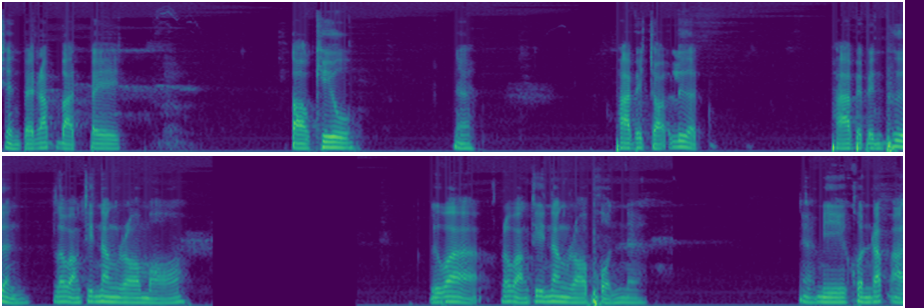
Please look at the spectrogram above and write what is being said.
เช่นไปรับบัตรไปต่อคิวนะพาไปเจาะเลือด พาไปเป็นเพื่อน ระหว่างที่นั่งรอหมอ หรือว่าระหว่างที่นั่งรอผลนะนะมีคนรับอา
